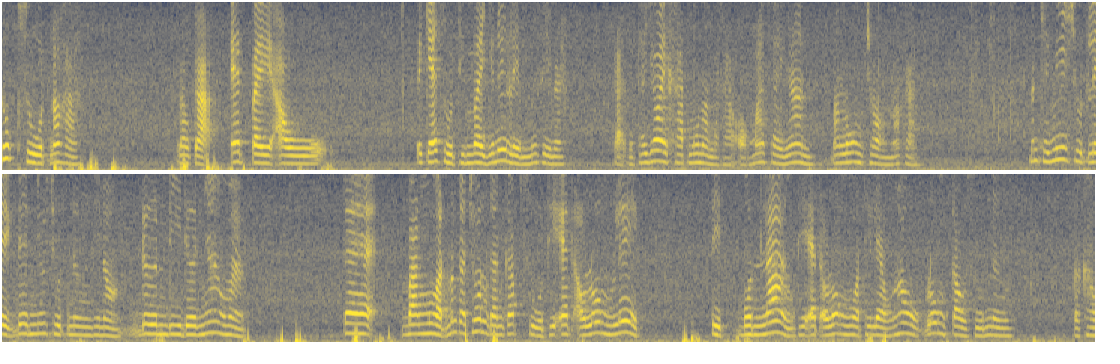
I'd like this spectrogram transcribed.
ทุกสูตรเนาะค่ะ เรากะแอดไปเอาไปแก้สูตรทิมไว้อยู่ในเล่มนั่นสินะกะจะทยอยคัดมูนั่นล่ะค่ะ ออกมาใส่งานมาลงช่องเนาะค่ะ มันจะมีชุดเหล็กเด่นอยู่ชุดหนึ่งพี่น้อง เดินดีเดินยาวมาก แต่บางงวดมันก็ชนกันกับสูตรที่แอดเอาลงเลข ติดบนล่างที่แอดเอาลงงวดที่แล้วเของเฮาลงเก่าศูนย์หนึ่งกับเขา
